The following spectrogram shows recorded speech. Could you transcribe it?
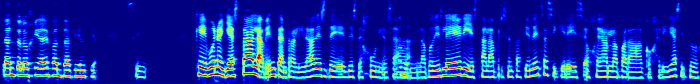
la Antología de Fantasciencia. Sí, que bueno, ya está a la venta en realidad desde, desde junio. O sea, la podéis leer y está la presentación hecha si queréis ojearla para coger ideas y todo.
